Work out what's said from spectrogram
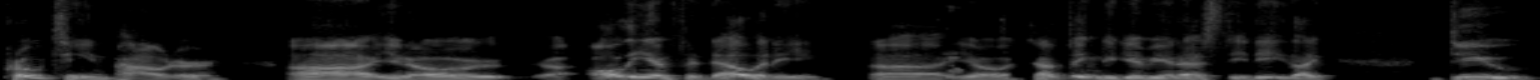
protein powder, uh, you know, all the infidelity, uh, you know, attempting to give you an STD. Like, do you,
